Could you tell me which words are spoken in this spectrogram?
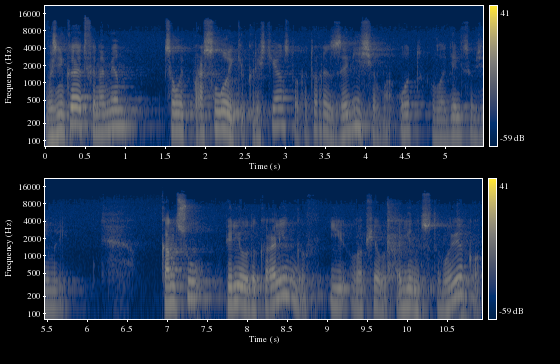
возникает феномен целой прослойки крестьянства, которая зависима от владельцев земли. К концу периода каролингов и вообще вот к XI веку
